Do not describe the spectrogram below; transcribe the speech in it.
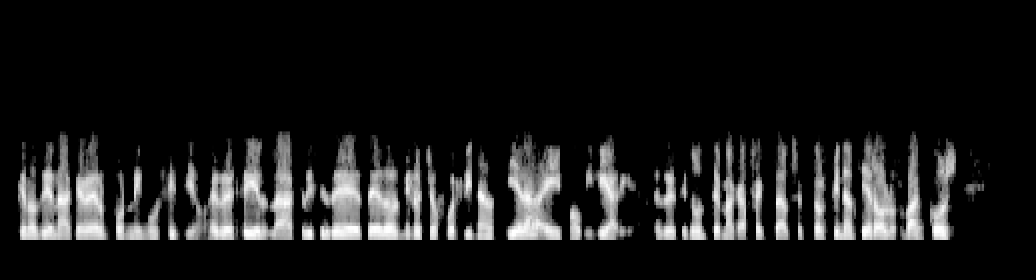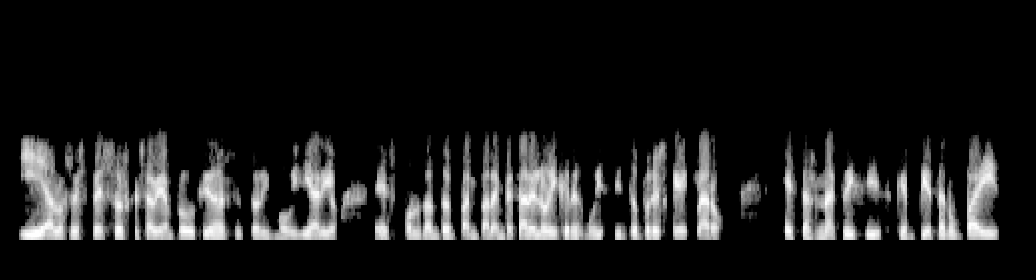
que no tiene nada que ver por ningún sitio. Es decir, la crisis de, de 2008 fue financiera e inmobiliaria, es decir, un tema que afecta al sector financiero, a los bancos y a los excesos que se habían producido en el sector inmobiliario. Es, por lo tanto, para empezar, el origen es muy distinto, pero es que, claro, esta es una crisis que empieza en un país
